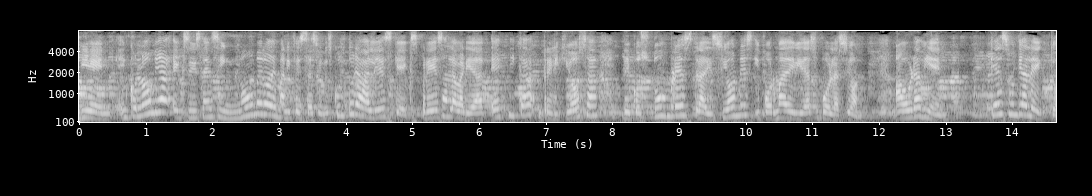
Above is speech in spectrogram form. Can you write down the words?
Bien, en Colombia existen sin número de manifestaciones culturales que expresan la variedad étnica, religiosa, de costumbres, tradiciones y forma de vida de su población. Ahora bien, ¿qué es un dialecto?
